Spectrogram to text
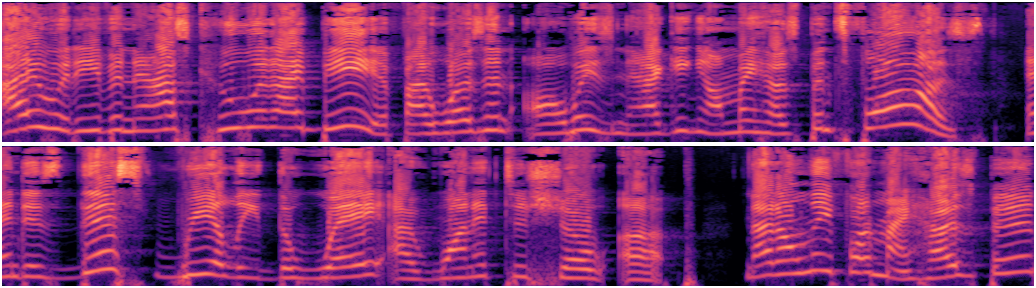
I would even ask, who would I be if I wasn't always nagging on my husband's flaws? And is this really the way I wanted to show up? Not only for my husband,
